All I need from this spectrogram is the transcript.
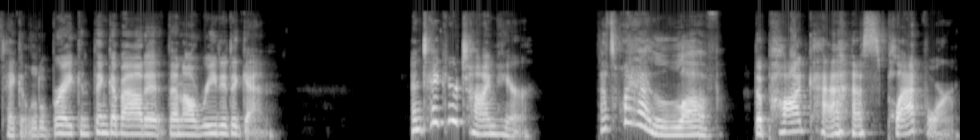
take a little break and think about it, then I'll read it again. And take your time here. That's why I love the podcast platform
